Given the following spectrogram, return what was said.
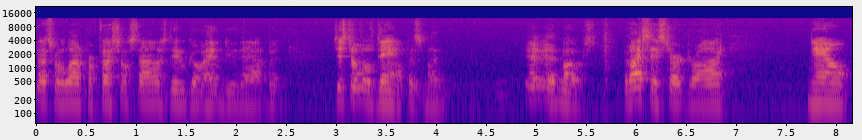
that's what a lot of professional stylists do. Go ahead and do that. But just a little damp is my, at, at most. But I say start dry. Now,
